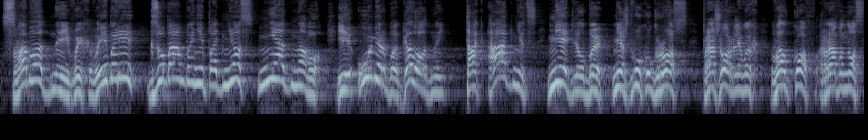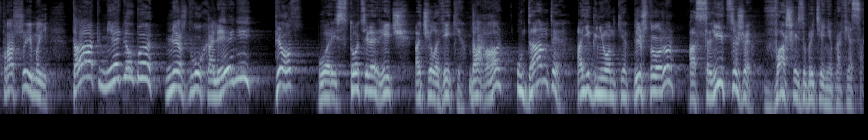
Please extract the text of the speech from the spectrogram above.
свободный в их выборе, к зубам бы не поднес ни одного, и умер бы голодный. Так Агнец медлил бы между двух угроз прожорливых волков равно страшимый, так медлил бы между двух оленей пес. У Аристотеля речь о человеке. Да. У Данте о ягненке. И что же? Ослицы же ваше изобретение, профессор.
